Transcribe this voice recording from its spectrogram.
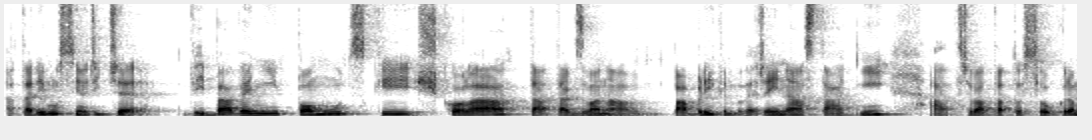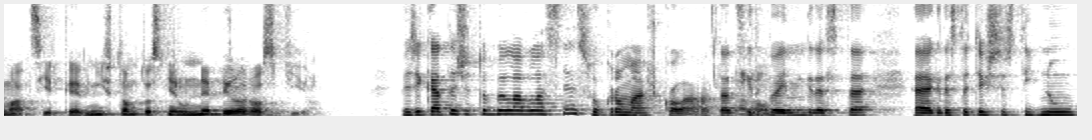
a tady musím říct, že vybavení, pomůcky, škola, ta takzvaná public veřejná státní a třeba tato soukromá církevní, v tomto směru nebyl rozdíl. Vy říkáte, že to byla vlastně soukromá škola, ta církvení, kde jste, eh, kde jste těch šest týdnů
